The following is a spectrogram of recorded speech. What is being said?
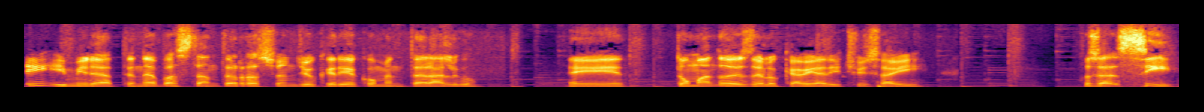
Sí, y mira, tenés bastante razón. Yo quería comentar algo, eh, tomando desde lo que había dicho Isaí. O sea, sí,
